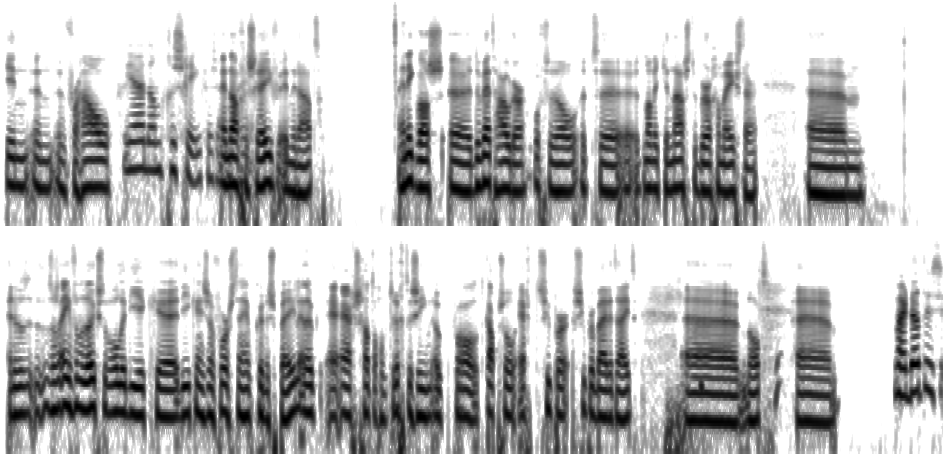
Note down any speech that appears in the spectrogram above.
in een, een verhaal ja, dan geschreven. Zeg en dan maar, ja. geschreven, inderdaad. En ik was eh, de wethouder, oftewel het, het mannetje naast de burgemeester. Ehm, en dat was, dat was een van de leukste rollen die ik, eh, die ik in zo'n voorstelling heb kunnen spelen. En ook er- erg schattig om terug te zien. Ook vooral het kapsel, echt super, super bij de tijd. Eh, not. Ehm, Maar dat is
